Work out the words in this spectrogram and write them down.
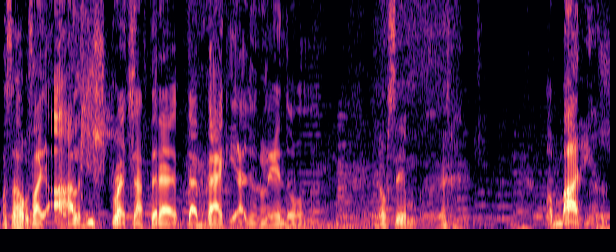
My son was like, ah, let me stretch after that, that back air I just landed on him. You know what I'm saying? My body hurt.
